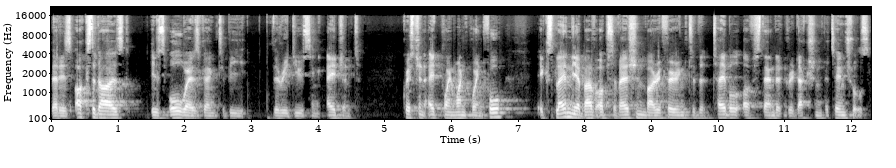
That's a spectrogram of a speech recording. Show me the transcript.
that is oxidized is always going to be the reducing agent. Question 8.1.4, explain the above observation by referring to the table of standard reduction potentials.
